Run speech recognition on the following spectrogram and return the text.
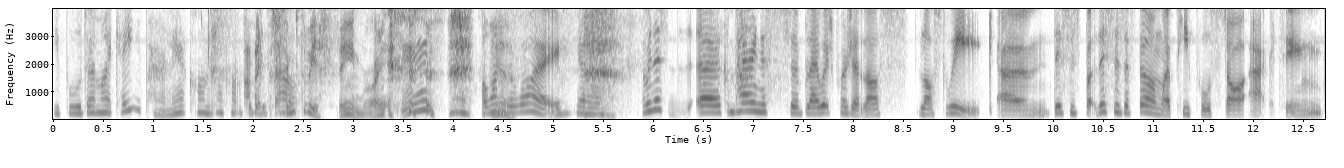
people don't like Katie apparently. I can't I can't figure It this seems out. to be a theme, right? I wonder why yeah. I mean, this uh, comparing this to Blair Witch Project last last week. Um, this is but this is a film where people start acting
